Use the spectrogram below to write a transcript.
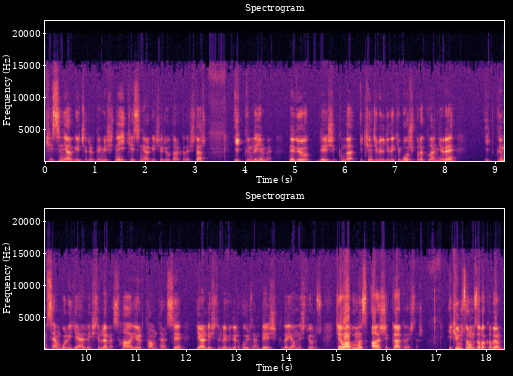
kesin yargı içerir demiş. Neyi kesin yargı içeriyordu arkadaşlar? İklim değil mi? Ne diyor D şıkkında? İkinci bilgideki boş bırakılan yere iklim sembolü yerleştirilemez. Hayır tam tersi yerleştirilebilir. O yüzden D şıkkı da yanlış diyoruz. Cevabımız A şıkkı arkadaşlar. İkinci sorumuza bakalım.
